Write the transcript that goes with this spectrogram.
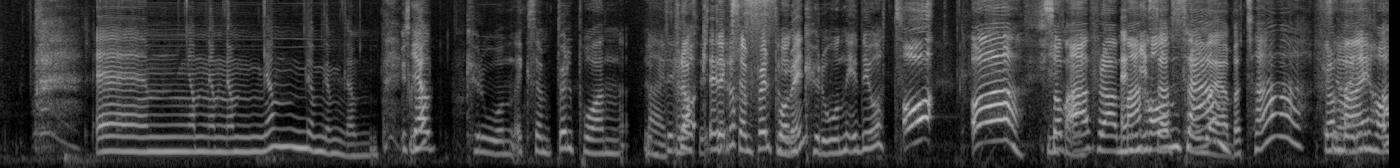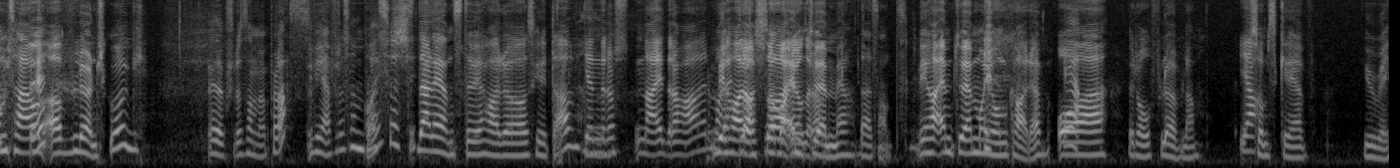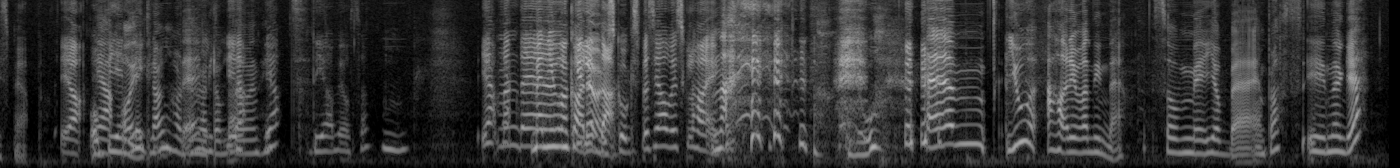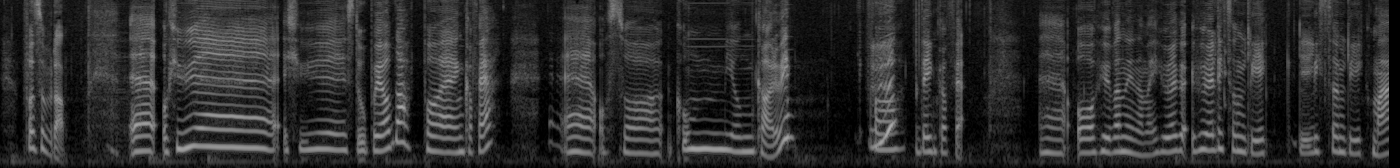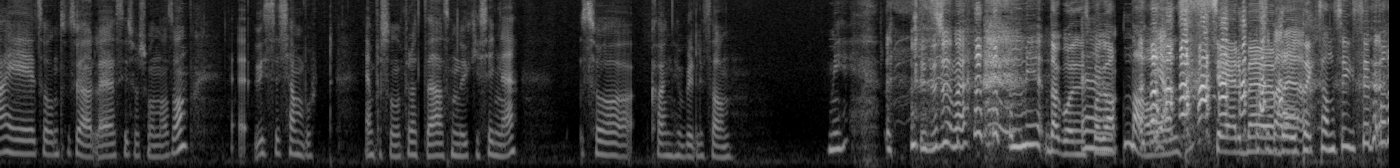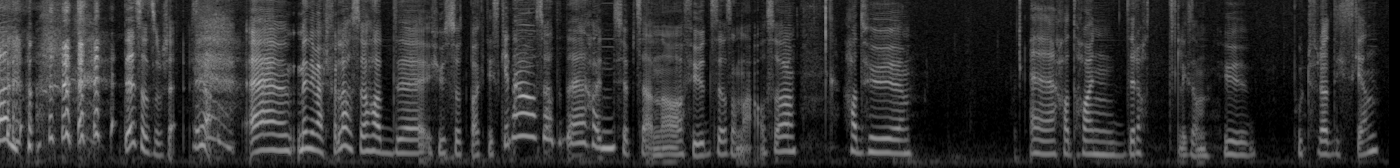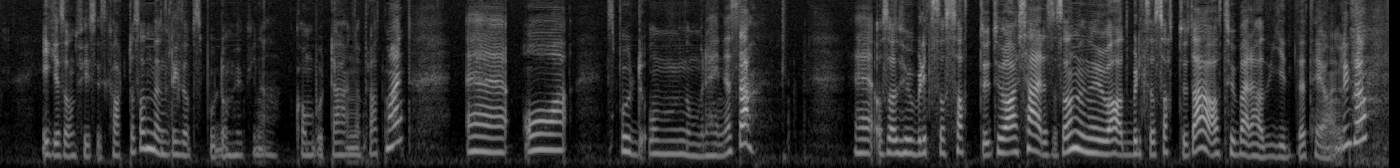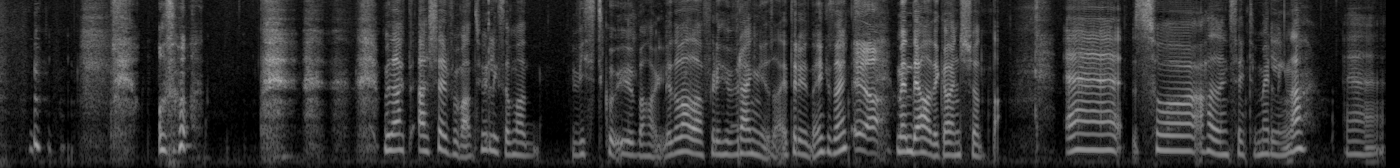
Um, jam, jam, jam, jam, jam, jam. Vi skal Ja. ha kroneksempel på en Nei, prakteksempel på en kronidiot. Åh! Oh, som faen. er fra my hometown. Fra my hometown av Lørenskog. Er dere fra samme plass? Vi er fra samme plass. Oi, det er det eneste vi har å skryte av. Generas Nei, dere har Vi har også og Marion Ravn. M2M, ja. Det er sant. Vi har M2M og Jon Carew og Rolf Løvland, Ja. som skrev You Raise Me Up. Ja. Og Ja, Bjelleklang, har det dere er hørt om litt det? Ja, hit. de har vi også. Mm. Ja, men det Men var ikke. Lørenskog-spesial vi skulle ha. egentlig. Jo. um, jo, jeg har en venninne som jobber en plass i Norge, på Sopran. Uh, og hun, uh, hun sto på jobb da, på en kafé, uh, og så kom Jon Carew på den kafeen. Eh, og hun venninna mi hun, er- hun er litt sånn lik, litt sånn lik meg i sånne sosiale situasjoner og sånn. Eh, hvis det kommer bort en person og prater som du ikke kjenner, så kan hun bli litt sånn Mi. Hvis du skjønner? Da går hun i spagaten da, og ser med voldtektsansiktet sitt på den. Det er sånt som skjer. Eh, men i hvert fall da, så hadde hun stått bak disken, ja, og så hadde han kjøpt seg noe foods og sånn. Og så hadde hun uh, Hadde han dratt liksom hun bort fra disken, ikke sånn fysisk hardt og sånn, men liksom spurt om hun kunne komme bort til han og prate med han. Uh, og spurt om nummeret hennes, da. Eh, og så hadde hun blitt så satt ut Hun var kjæreste og sånn, men hun hadde blitt så satt ut da, at hun bare hadde gitt det til han, liksom. og så Men jeg, jeg ser for meg at hun liksom hadde visst hvor ubehagelig det var, da, fordi hun vrenger seg i trynet. ikke sant? Ja. Men det hadde ikke han skjønt, da. Eh, så hadde han sendt en melding, da. Eh,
